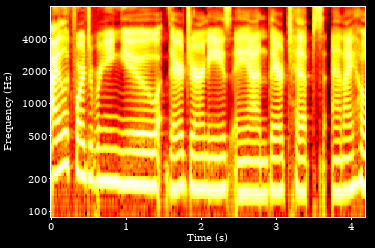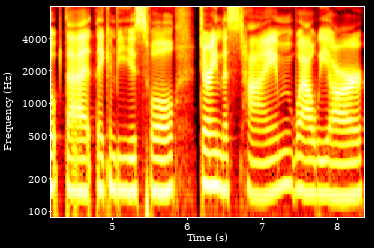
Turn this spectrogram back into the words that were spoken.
I look forward to bringing you their journeys and their tips, and I hope that they can be useful during this time while we are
